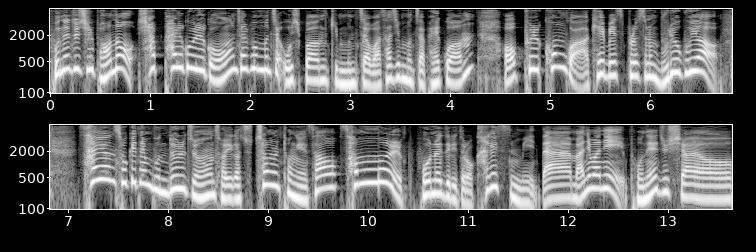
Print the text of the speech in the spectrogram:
보내주실 번호 샵8910 짧은 문자 50원 긴 문자와 사진 문자 100원 어플 콩과 KBS 플러스는 무료고요. 사연 소개된 분들 중 저희가 추첨을 통해서 선물 보내드리도록 하겠습니다. 많이 많이 보내주셔요.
